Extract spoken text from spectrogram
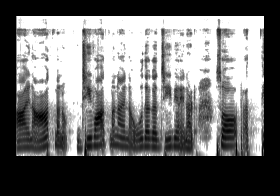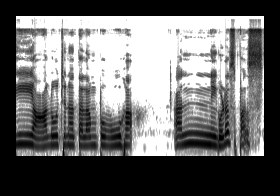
ఆయన ఆత్మను జీవాత్మను ఆయన ఊదగా జీవి అయినాడు. సో ప్రతి ఆలోచన తలంపు ఊహ అన్నీ కూడా స్పష్ట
